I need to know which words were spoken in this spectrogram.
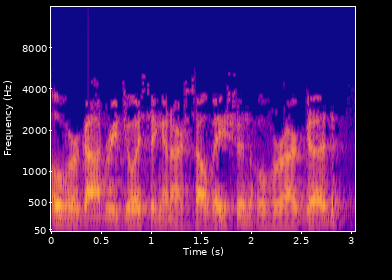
over God rejoicing in our salvation, over our good.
